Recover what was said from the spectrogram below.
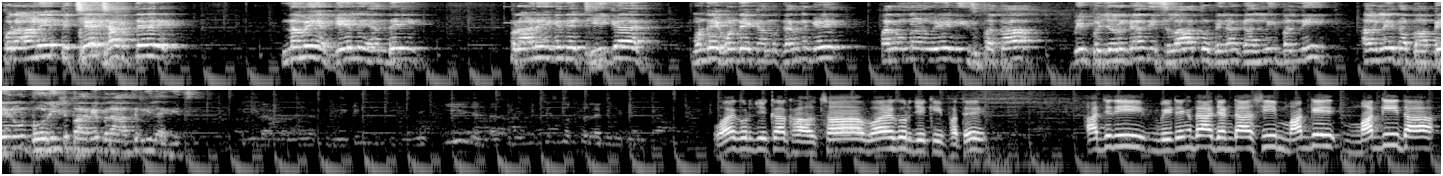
ਪੁਰਾਣੇ ਪਿੱਛੇ ਛੱਡਤੇ ਨਵੇਂ ਅੱਗੇ ਲਿਆਂਦੇ। ਪੁਰਾਣੇ ਕਹਿੰਦੇ ਠੀਕ ਹੈ, ਮੁੰਡੇ ਖੁੰਡੇ ਕੰਮ ਕਰਨਗੇ, ਪਰ ਉਹਨਾਂ ਨੂੰ ਇਹ ਨਹੀਂ ਸੀ ਪਤਾ ਵੀ ਬਜ਼ੁਰਗਾਂ ਦੀ ਸਲਾਹ ਤੋਂ ਬਿਨਾਂ ਗੱਲ ਨਹੀਂ ਬੰਨੀ ਅਗਲੇ ਤਾਂ ਬਾਬੇ ਨੂੰ ਬੋਰੀ 'ਚ ਪਾ ਕੇ ਬਰਾਤ ਵੀ ਲੈ ਗਏ ਸੀ। ਵਾਹਿਗੁਰੂ ਜੀ ਕਾ ਖਾਲਸਾ, ਵਾਹਿਗੁਰੂ ਜੀ ਕੀ ਫਤਿਹ। ਅੱਜ ਦੀ ਮੀਟਿੰਗ ਦਾ ਏਜੰਡਾ ਸੀ ਮਾਗੇ ਮਾਗੀ ਦਾ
